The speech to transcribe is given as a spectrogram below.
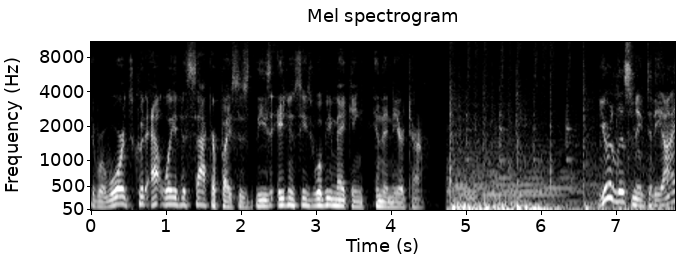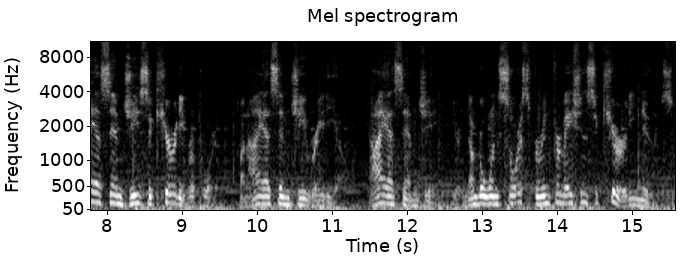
the rewards could outweigh the sacrifices these agencies will be making in the near term. You're listening to the ISMG Security Report on ISMG Radio. ISMG, your number one source for information security news.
